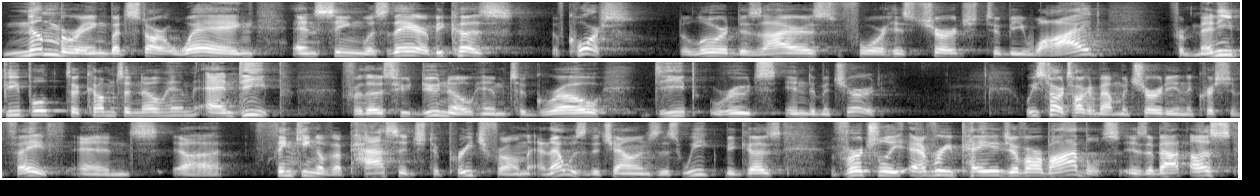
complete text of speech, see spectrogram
numbering, but start weighing and seeing what's there. Because, of course, the Lord desires for His church to be wide, for many people to come to know Him, and deep, for those who do know Him to grow deep roots into maturity we start talking about maturity in the Christian faith and uh, thinking of a passage to preach from, and that was the challenge this week because virtually every page of our Bibles is about us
